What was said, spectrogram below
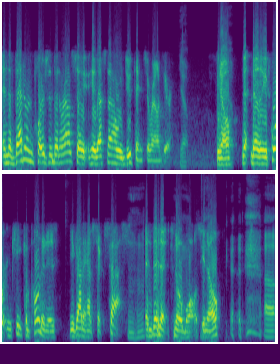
and the veteran players that have been around say, Hey, that's not how we do things around here. Yep. You know, N- now the important key component is you got to have success Mhm. and then it snowballs, you know? Uh,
